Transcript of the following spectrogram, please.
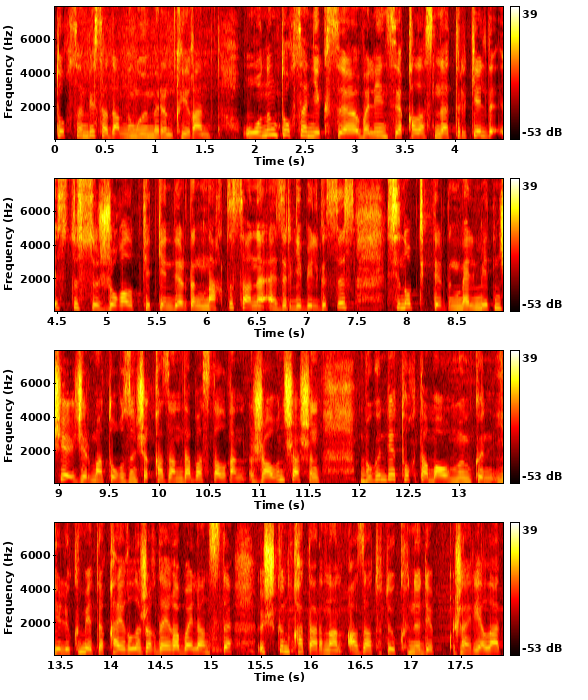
95 адамның өмірін қиған. Оның 92-сі Валенсия қаласында тіркелді іс-түссіз жоғалып кеткендердің нақты саны әзірге белгісіз. Синоптиктердің мәліметінше 29 қазанда басталған жауын шашын бүгінде тоқтамауы мүмкін. Ел үкіметі қайғылы жағдайға байланысты үш күн қатарынан аза тұту күні деп жариялады.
